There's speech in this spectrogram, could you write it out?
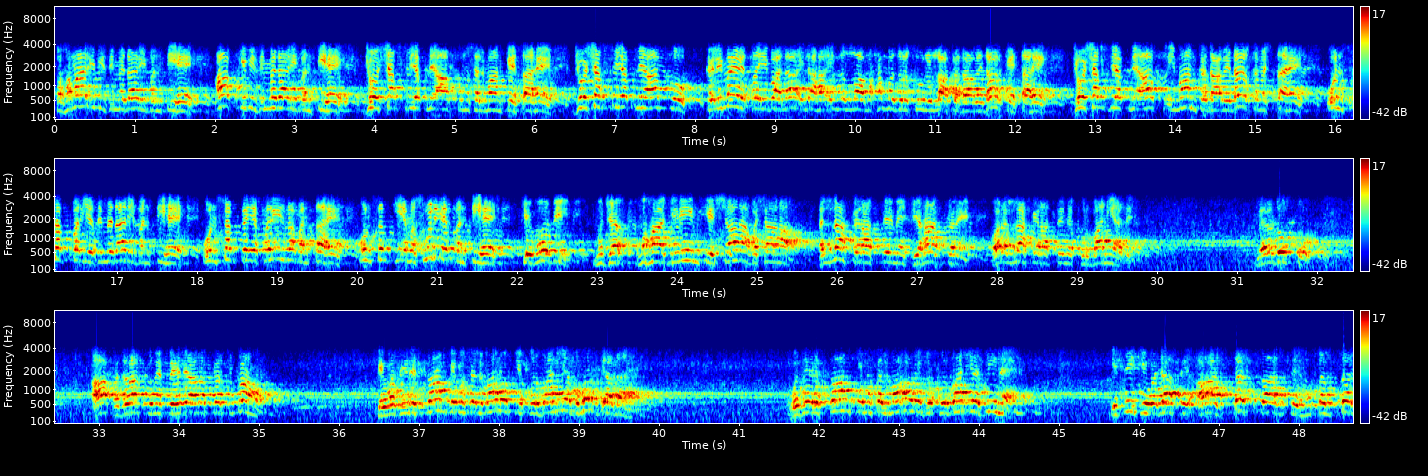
تو ہماری بھی ذمہ داری بنتی ہے آپ کی بھی ذمہ داری بنتی ہے جو شخص بھی اپنے آپ کو مسلمان کہتا ہے جو شخص بھی اپنے آپ کو کلمہ طیبہ لا الہ الا اللہ محمد رسول اللہ کا دعوے دار کہتا ہے جو شخص بھی اپنے آپ کو ایمان کا دعوے دار سمجھتا ہے ان سب پر یہ ذمہ داری بنتی ہے ان سب کا یہ فریضہ بنتا ہے ان سب کی یہ مصولیت بنتی ہے کہ وہ بھی مہاجرین کے شانہ بشانہ اللہ کے راستے میں جہاد کریں اور اللہ کے راستے میں قربانیاں دیں میرے دوستو آپ حضرات کو میں پہلے عرض کر چکا ہوں کہ وزیرستان کے مسلمانوں کی قربانیاں بہت زیادہ ہیں وزیرستان کے مسلمانوں نے جو قربانیاں دی ہیں اسی کی وجہ سے آج دس سال سے مسلسل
